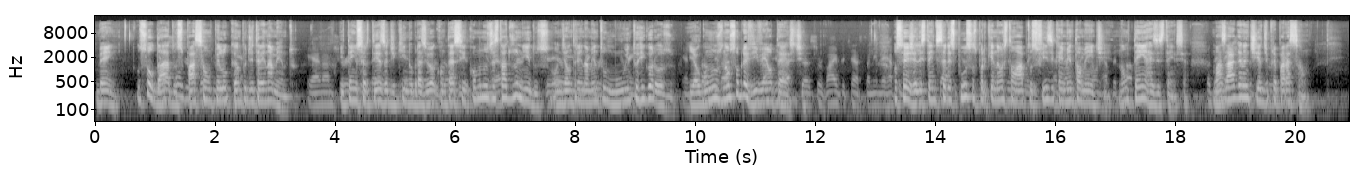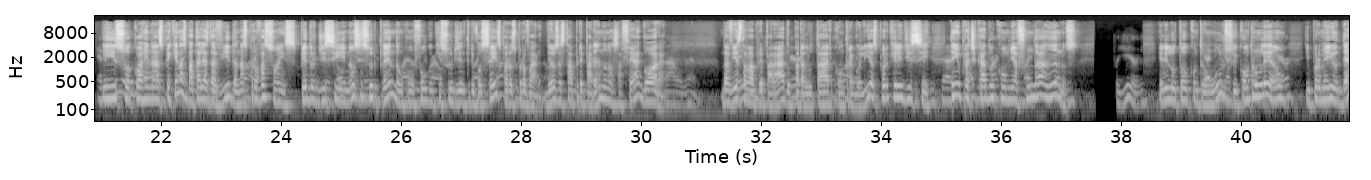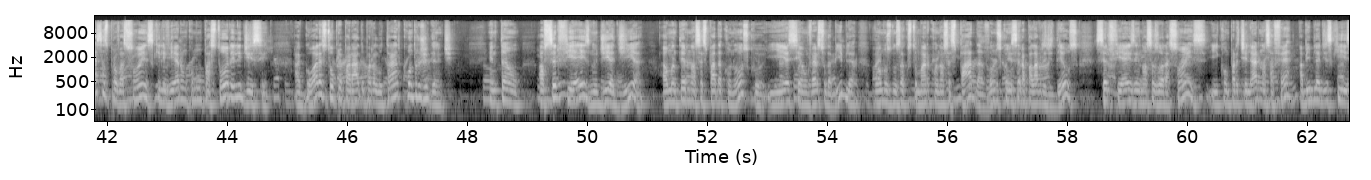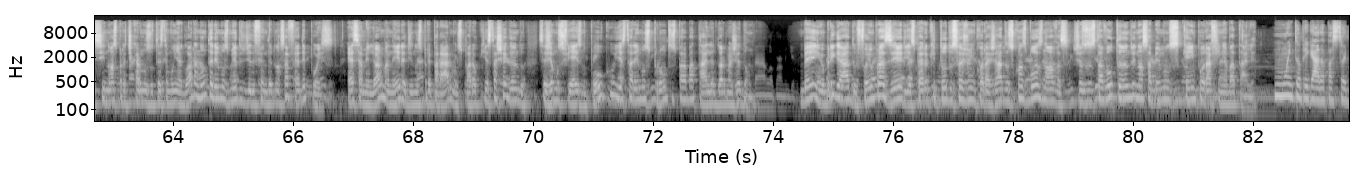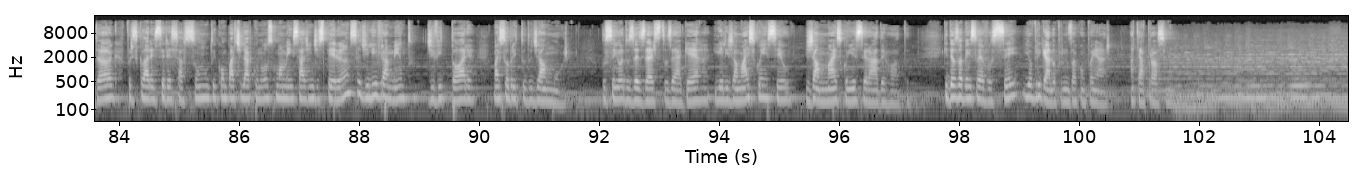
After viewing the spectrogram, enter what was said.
Bem, os soldados passam pelo campo de treinamento. E tenho certeza de que no Brasil acontece como nos Estados Unidos, onde há um treinamento muito rigoroso. E alguns não sobrevivem ao teste. Ou seja, eles têm de ser expulsos porque não estão aptos física e mentalmente, não têm a resistência, mas há a garantia de preparação. E isso ocorre nas pequenas batalhas da vida, nas provações. Pedro disse: Não se surpreendam com o fogo que surge entre vocês para os provar. Deus está preparando nossa fé agora. Davi estava preparado para lutar contra Golias porque ele disse: Tenho praticado com minha funda há anos. Ele lutou contra um urso e contra um leão, e por meio dessas provações que lhe vieram como um pastor, ele disse: Agora estou preparado para lutar contra o gigante. Então, ao ser fiéis no dia a dia, ao manter nossa espada conosco, e esse é um verso da Bíblia, vamos nos acostumar com a nossa espada, vamos conhecer a palavra de Deus, ser fiéis em nossas orações e compartilhar nossa fé. A Bíblia diz que se nós praticarmos o testemunho agora, não teremos medo de defender nossa fé depois. Essa é a melhor maneira de nos prepararmos para o que está chegando. Sejamos fiéis no pouco e estaremos prontos para a batalha do Armagedon. Bem, obrigado. Foi um prazer e espero que todos sejam encorajados com as boas novas. Jesus está voltando e nós sabemos quem porá fim à batalha. Muito obrigada, Pastor Doug, por esclarecer esse assunto e compartilhar conosco uma mensagem de esperança, de livramento, de vitória, mas sobretudo de amor. Do Senhor dos Exércitos é a guerra e ele jamais conheceu, jamais conhecerá a derrota. Que Deus abençoe a você e obrigada por nos acompanhar. Até a próxima.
